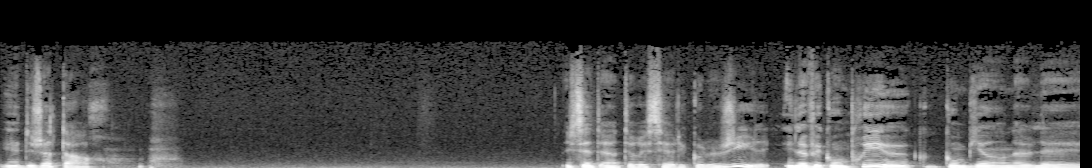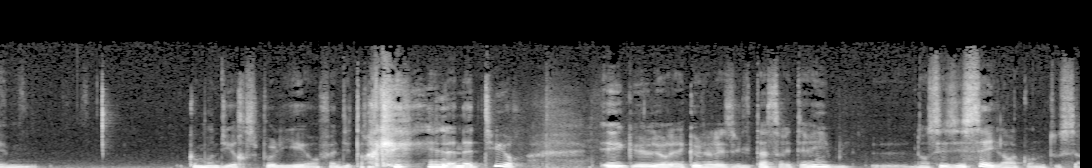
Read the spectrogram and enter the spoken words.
il est déjà tard. Il s'était intéressé à l'écologie. Il avait compris combien on allait, comment dire, spolier, enfin détraquer la nature et que le, résultat serait terrible. Dans ses essais, il raconte tout ça.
